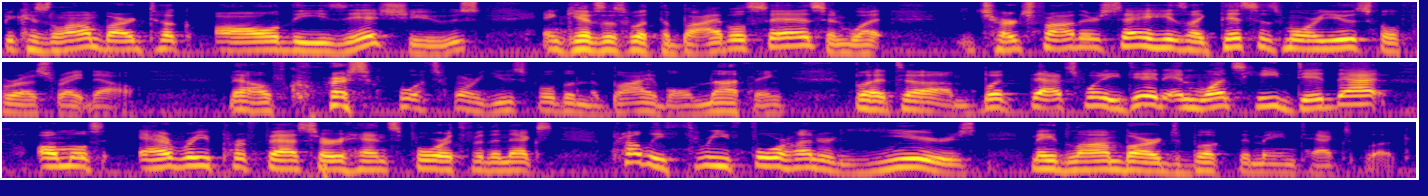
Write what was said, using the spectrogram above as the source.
Because Lombard took all these issues and gives us what the Bible says and what church fathers say. He's like, this is more useful for us right now. Now, of course, what's more useful than the Bible? Nothing. But, um, but that's what he did. And once he did that, almost every professor henceforth for the next probably three, four hundred years made Lombard's book the main textbook.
